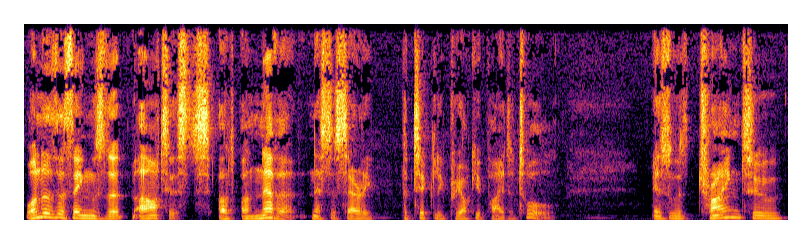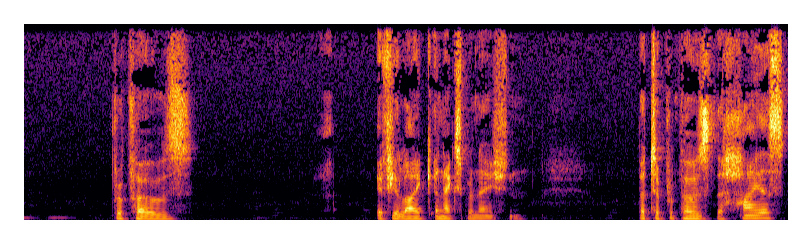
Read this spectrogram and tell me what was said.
One of the things that artists are, are never necessarily particularly preoccupied at all is with trying to propose, if you like, an explanation, but to propose the highest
